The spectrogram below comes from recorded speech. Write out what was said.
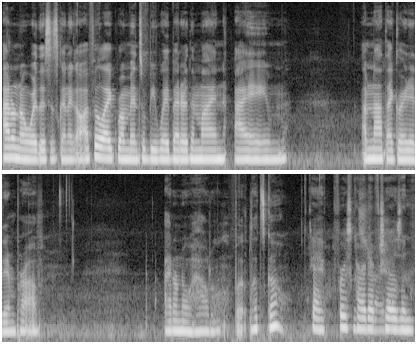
I don't know where this is gonna go. I feel like Roman's would be way better than mine. I'm, I'm not that great at improv. I don't know how to, but let's go. Okay, first card I've try it chosen.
